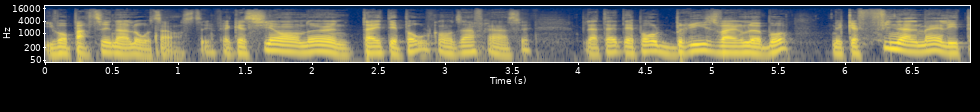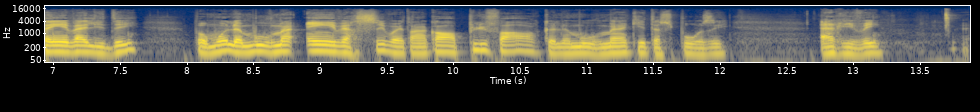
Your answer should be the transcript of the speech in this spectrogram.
Il va partir dans l'autre sens. Fait que si on a une tête-épaule, qu'on dit en français, puis la tête-épaule brise vers le bas, mais que finalement elle est invalidée, pour moi le mouvement inversé va être encore plus fort que le mouvement qui était supposé arriver. Euh,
